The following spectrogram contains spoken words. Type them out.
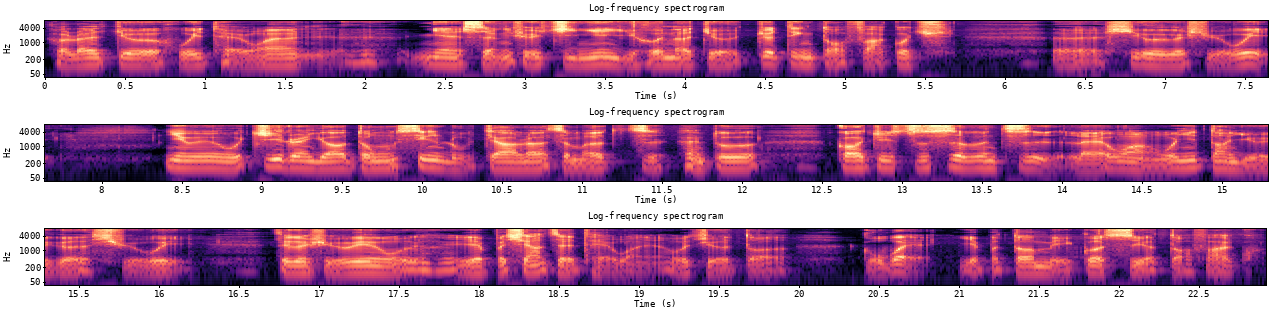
后来就回台湾念神学，几年以后呢，就决定到法国去，呃，修一个学位。因为我既然要同新儒家了，什么知很多高级知识分子来往，我应当有一个学位。这个学位我也不想在台湾，我就到国外，也不到美国，是要到法国。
